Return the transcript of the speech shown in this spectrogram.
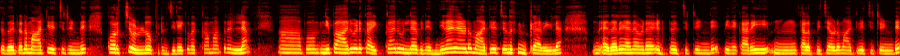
ചെറുതായിട്ട് മാറ്റി വെച്ചിട്ടുണ്ട്. കുറച്ചേ ഉള്ളൂ. ഫ്രിഡ്ജിലേക്ക് വെക്കാൻ മാത്രമല്ല. അപ്പോൾ ഇനിയിപ്പോൾ ആരും ഇവിടെ കഴിക്കാനുമില്ല. പിന്നെ എന്തിനാണ് ഞാൻ അവിടെ മാറ്റി വെച്ചതെന്ന് എനിക്കറിയില്ല. ഏതായാലും ഞാൻ അവിടെ എടുത്ത് വെച്ചിട്ടുണ്ട്. പിന്നെ കറി തിളപ്പിച്ച് അവിടെ മാറ്റി വെച്ചിട്ടുണ്ട്.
